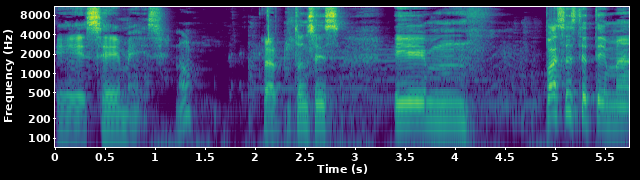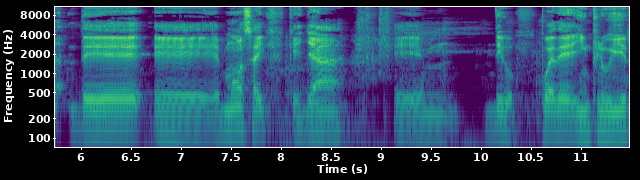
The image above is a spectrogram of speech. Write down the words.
eh, CMS, ¿no? claro. Entonces, em, pasa este tema de eh, Mosaic que ya, em, digo, puede incluir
